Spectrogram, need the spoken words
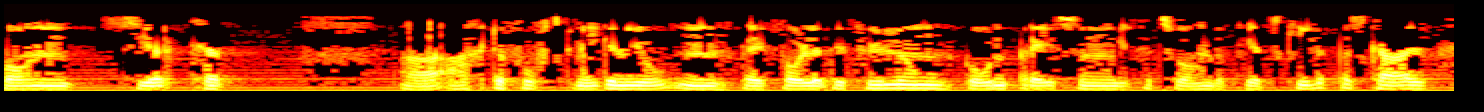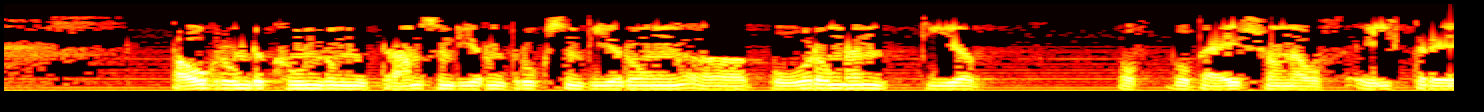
von circa 58 Meganewton bei voller Befüllung, Bodenpressung ungefähr 240 Kilopascal. Baugrunderkundung mit Tramsondierung, Drucksondierung, äh, Bohrungen, die ja auf, wobei schon auf ältere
